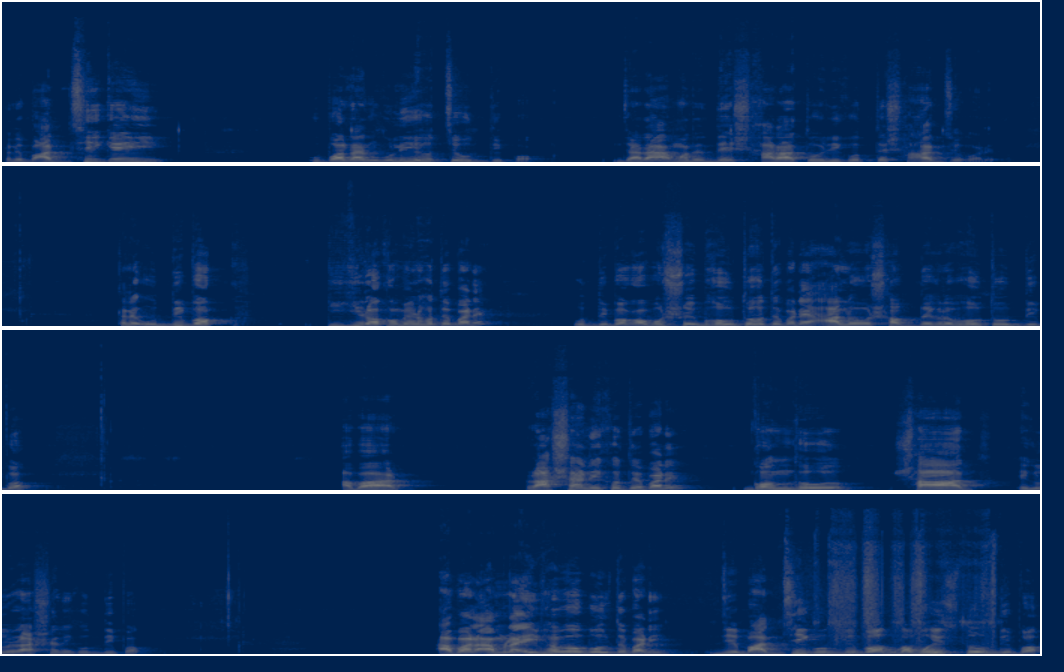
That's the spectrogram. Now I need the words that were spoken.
তাহলে বাহ্যিক এই উপাদানগুলি হচ্ছে উদ্দীপক। যারা আমাদের দেহ সারা তৈরি করতে সাহায্য করে। তাহলে উদ্দীপক কী কী রকমের হতে পারে? উদ্দীপক অবশ্যই ভৌত হতে পারে, আলো শব্দ এগুলো ভৌত উদ্দীপক। আবার রাসায়নিক হতে পারে, গন্ধ, স্বাদ, এগুলো রাসায়নিক উদ্দীপক। আবার আমরা এইভাবেও বলতে পারি যে বাহ্যিক উদ্দীপক বা বহিস্থ উদ্দীপক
